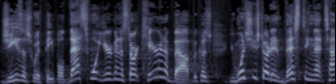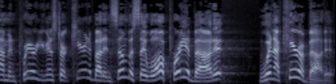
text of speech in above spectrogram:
Jesus with people, that's what you're going to start caring about because once you start investing that time in prayer, you're going to start caring about it. And some of us say, well, I'll pray about it when I care about it.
